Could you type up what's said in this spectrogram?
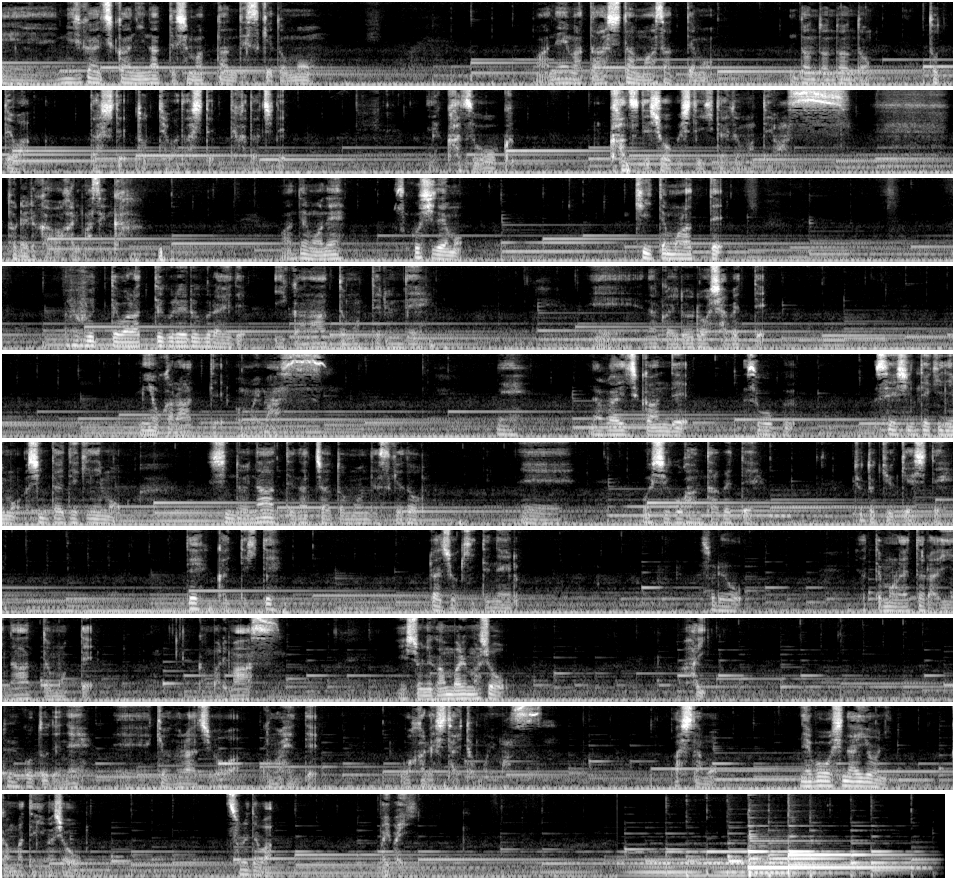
えー、短い時間になってしまったんですけどもまあねまた明日も明後日もどんどんどんどん取っては出して取っては出してって形で、ね、数多く数で勝負していきたいと思っています。取れるか分かりませんが、まあ、でもね少しでも聞いてもらってふふって笑ってくれるぐらいでいいかなって思ってるんで、えー、なんかいろいろ喋ってみようかなって思います。ね長い時間ですごく精神的にも身体的にもしんどいなってなっちゃうと思うんですけど、えー、美味しいご飯食べてちょっと休憩して。で帰ってきてラジオ聞いて寝る。それをやってもらえたらいいなって思って頑張ります。一緒に頑張りましょう。はい。ということでね、えー、今日のラジオはこの辺でお別れしたいと思います。明日も寝坊しないように頑張っていきましょう。それではバイバイ。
